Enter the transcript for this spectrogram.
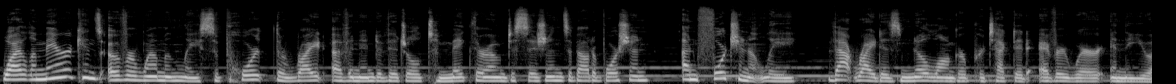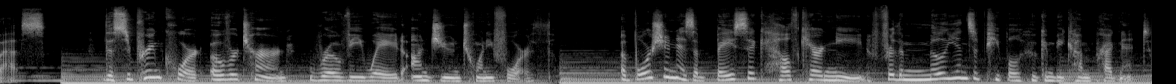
While Americans overwhelmingly support the right of an individual to make their own decisions about abortion, unfortunately, that right is no longer protected everywhere in the U.S. The Supreme Court overturned Roe v. Wade on June 24th. Abortion is a basic healthcare need for the millions of people who can become pregnant.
